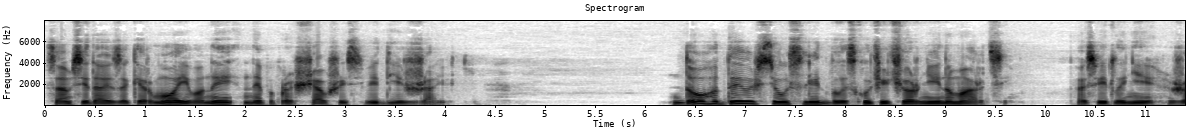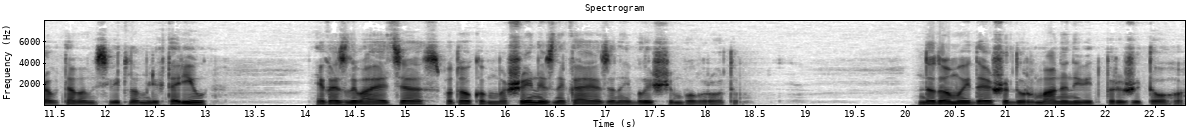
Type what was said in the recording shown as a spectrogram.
сам сідає за кермо, і вони, не попрощавшись, від'їжджають. Довго дивишся у слід блискучій чорній іномарці, освітлені жовтавим світлом ліхтарів, яка зливається з потоком машини, зникає за найближчим поворотом. Додому йдеш одурманений від пережитого,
